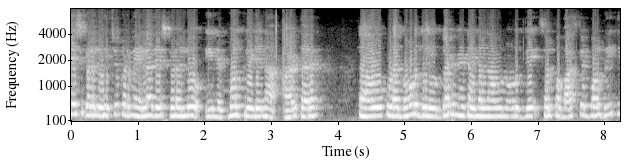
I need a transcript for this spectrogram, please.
ದೇಶಗಳಲ್ಲೂ, ಹೆಚ್ಚು ಕಡಿಮೆ ಎಲ್ಲಾ ದೇಶಗಳಲ್ಲೂ ಈ ನೆಟ್ಬಾಲ್ ಕ್ರೀಡೆನ ಆಡ್ತಾರೆ. ನಾವು ಕೂಡ ನೋಡಿದ್ವಿ ಉದ್ಘಾಟನೆ ಟೈಮಲ್ಲಿ ನಾವು ನೋಡಿದ್ವಿ. ಸ್ವಲ್ಪ ಬಾಸ್ಕೆಟ್ ಬಾಲ್ ರೀತಿ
